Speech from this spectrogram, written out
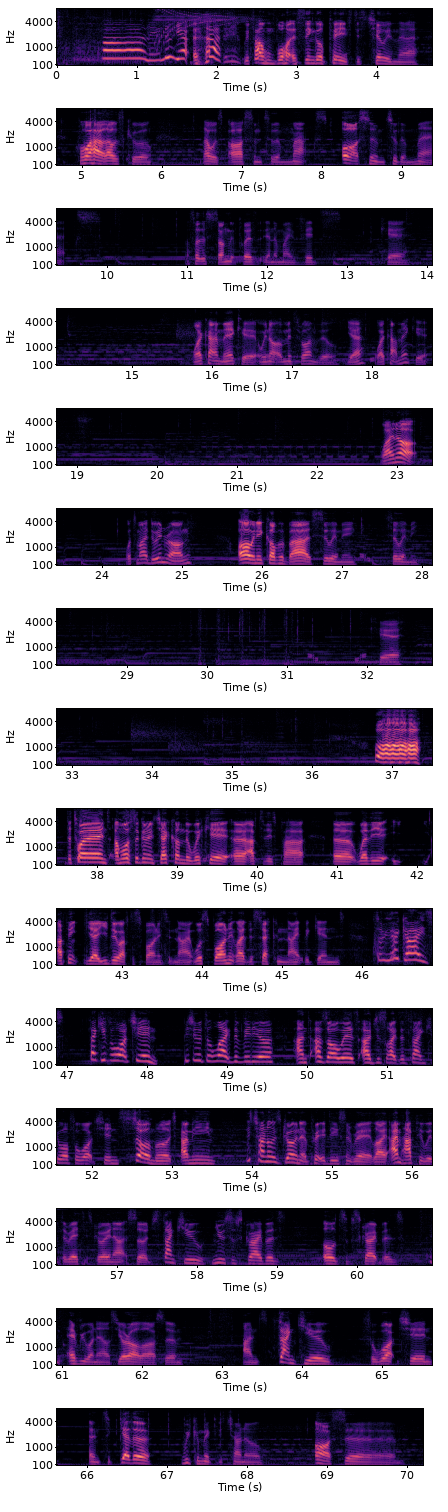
Hallelujah! we found what a single piece just chilling there. Wow, that was cool. That was awesome to the max. Awesome to the max. That's like the song that plays at the end of my vids. Okay. Why can't I make it? Are we not at Mythril Anvil? Yeah? Why can't I make it? Why not? What am I doing wrong? Oh, we need copper bars. Silly me. Silly me. Okay. Oh, the twins! I'm also going to check on the wiki uh, after this part. Uh, whether you, I think, yeah, you do have to spawn it at night. We'll spawn it like the second night begins. So yeah, guys, thank you for watching. Be sure to like the video. And as always, I'd just like to thank you all for watching so much. I mean this channel is growing at a pretty decent rate. Like, I'm happy with the rate it's growing at, so just thank you, new subscribers, old subscribers, and everyone else. You're all awesome. And thank you for watching, and together we can make this channel Awesome.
